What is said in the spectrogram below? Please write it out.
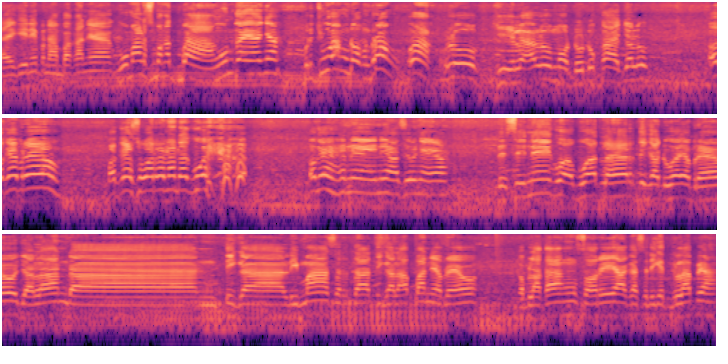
kayak gini penampakannya. Gue males banget bangun kayaknya. Berjuang dong dong wah lu gila lu mau duduk aja lu. Oke bro. Pakai suara nada gue oke ini ini hasilnya ya. Di sini gue buat leher 32 ya bro. Jalan dan 35 serta 38 ya bro. Ke belakang. Sorry agak sedikit gelap ya.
